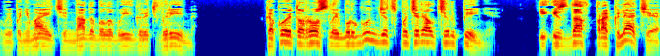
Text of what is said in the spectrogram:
Вы понимаете, надо было выиграть время. Какой-то рослый бургундец потерял терпение и, издав проклятие,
